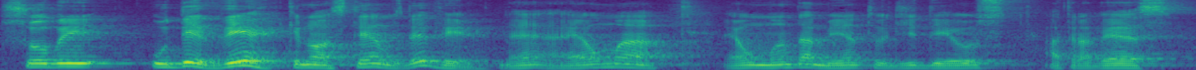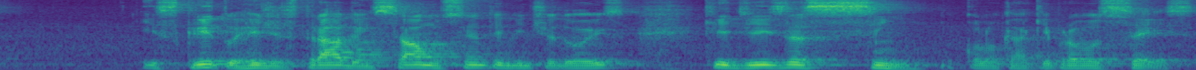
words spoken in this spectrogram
sobre o dever que nós temos, dever, né? é, uma, é um mandamento de Deus através escrito registrado em Salmo 122, que diz assim: colocar aqui para vocês.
